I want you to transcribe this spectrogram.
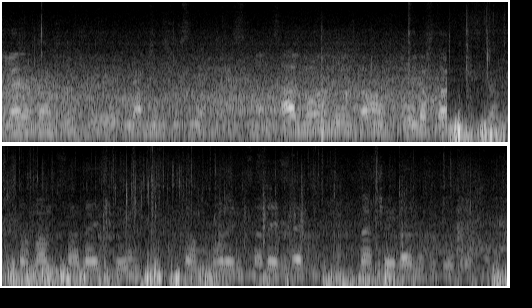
İlayda tanıştık. İrap çalışmasını yapacağız. Ha doğru doğru tamam. O ilaflar. Yalnız sorma müsaade isteyin. Tam oraya müsaade etse ben çaylarınızı dolduracağım.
